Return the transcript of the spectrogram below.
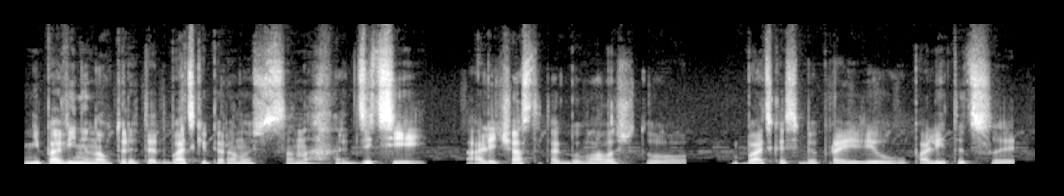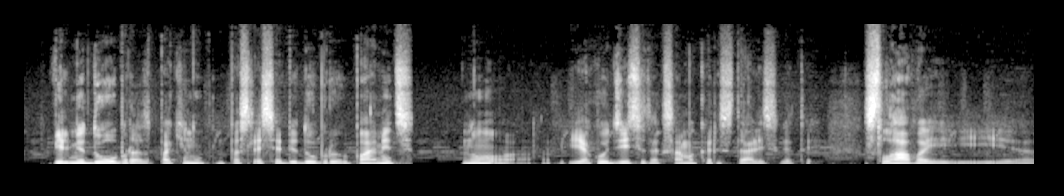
не павінен аўтарытэт бацькі пераносіцца на дзяцей але часта так бывала што бацька себе праявіў у палітыцы вельмі добра пакінуў пасля сябе добрую памяць ну яго дзеці таксама карыстались гэтай славай і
